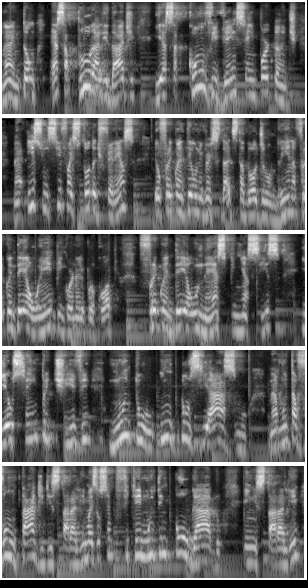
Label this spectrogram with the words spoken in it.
né? Então, essa pluralidade e essa convivência é importante. Né? Isso em si faz toda a diferença. Eu frequentei a Universidade Estadual de Londrina, frequentei a UEMP em Cornélio Procópio, frequentei a Unesp em Assis, e eu sempre tive muito entusiasmo, né? muita vontade de estar ali, mas eu sempre fiquei muito empolgado em estar ali,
